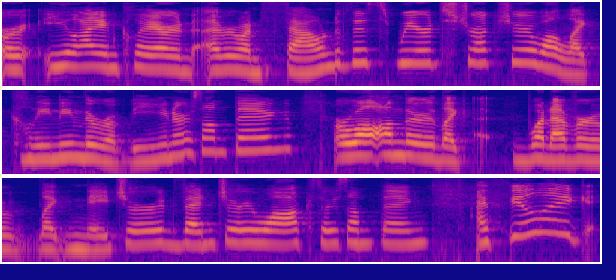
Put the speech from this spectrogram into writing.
or Eli and Claire and everyone found this weird structure while like cleaning the ravine or something, or while on their like whatever like nature adventure walks or something. I feel like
